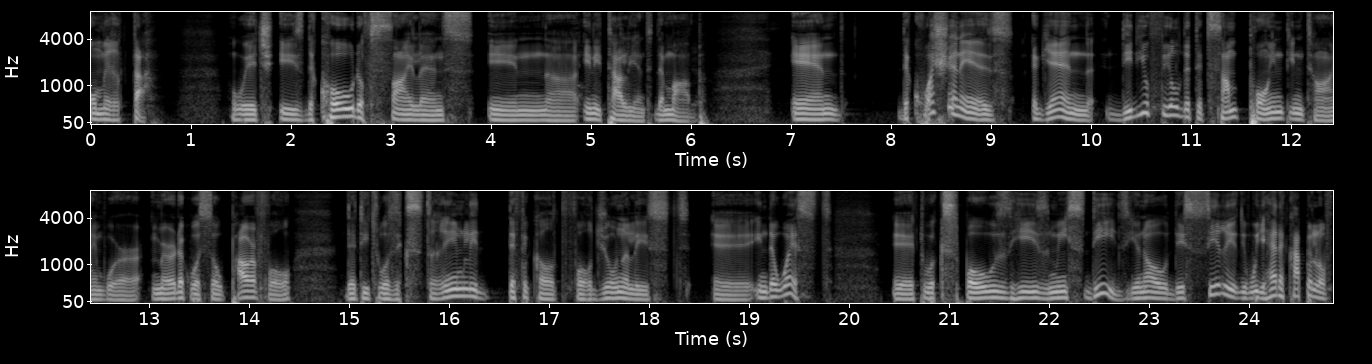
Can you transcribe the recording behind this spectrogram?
Omerta, which is the code of silence in, uh, in Italian, the mob. And the question is again, did you feel that at some point in time where Murdoch was so powerful that it was extremely difficult for journalists uh, in the West uh, to expose his misdeeds. You know, this series, we had a couple of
